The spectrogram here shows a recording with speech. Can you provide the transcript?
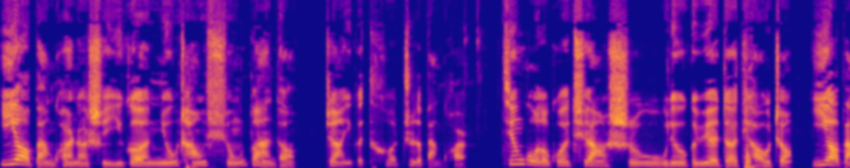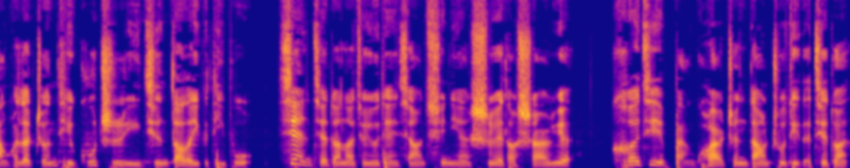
医药板块呢，是一个牛长熊短的这样一个特质的板块。经过了过去啊十五六个月的调整，医药板块的整体估值已经到了一个底部。现阶段呢，就有点像去年十月到十二月科技板块震荡筑底的阶段。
